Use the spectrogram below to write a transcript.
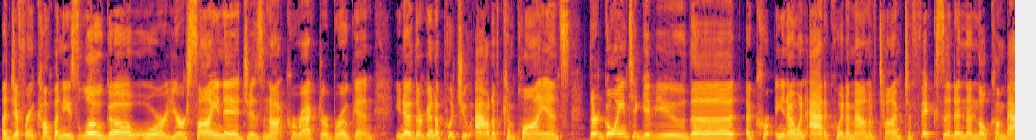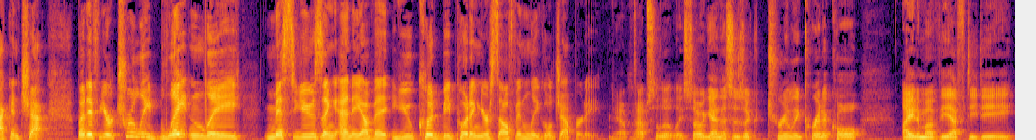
a different company's logo or your signage is not correct or broken, you know, they're going to put you out of compliance. They're going to give you the, you know, an adequate amount of time to fix it and then they'll come back and check. But if you're truly blatantly misusing any of it, you could be putting yourself in legal jeopardy. Yep, absolutely. So, again, this is a truly critical item of the FDD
